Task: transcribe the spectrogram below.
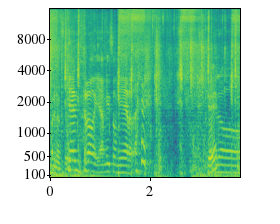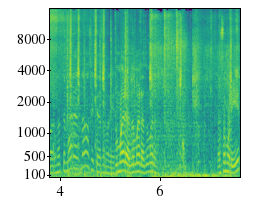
Bueno. ¿Quién entró? Ya me hizo mierda. ¿qué? Pero no te mueras, ¿no? Si te vas a morir. No mueras, no mueras, no mueras. ¿Vas a morir?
